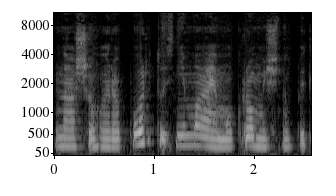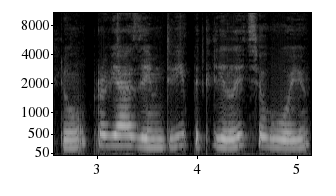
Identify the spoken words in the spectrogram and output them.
нашого рапорту, знімаємо кромочну петлю, пров'язуємо дві петлі лицьовою,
